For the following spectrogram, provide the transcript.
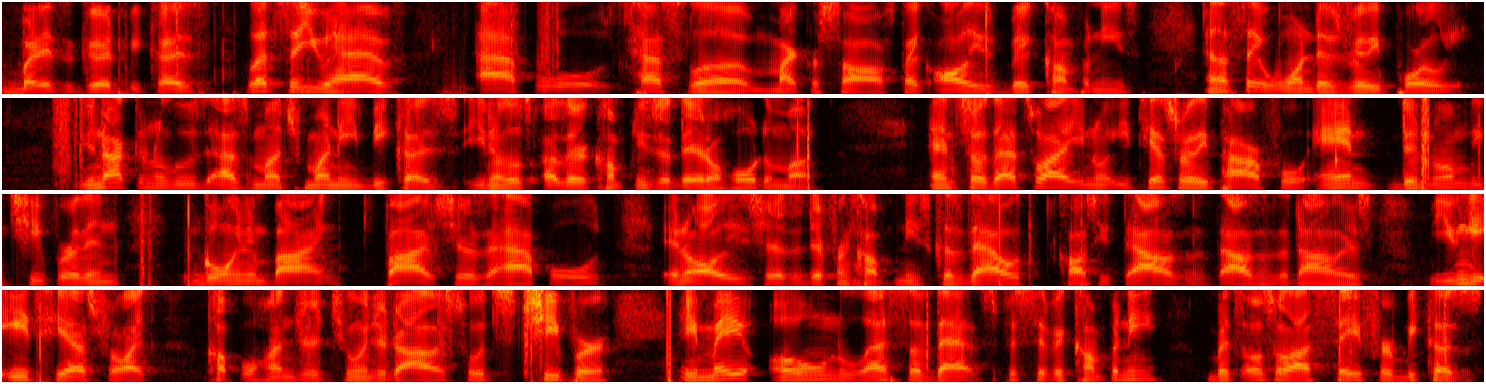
but it's good because let's say you have Apple, Tesla, Microsoft, like all these big companies, and let's say one does really poorly, you're not going to lose as much money because you know those other companies are there to hold them up. And so that's why you know ETFs are really powerful, and they're normally cheaper than going and buying five shares of Apple and all these shares of different companies because that would cost you thousands and thousands of dollars. You can get ETFs for like a couple hundred, two hundred dollars, so it's cheaper. It may own less of that specific company, but it's also a lot safer because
